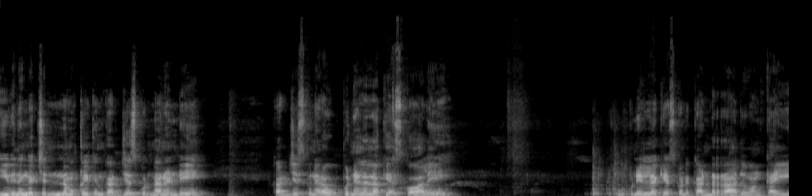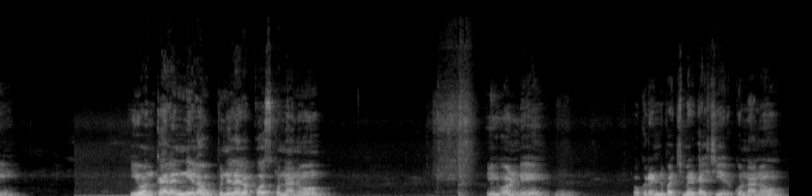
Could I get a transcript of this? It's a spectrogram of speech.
ఈ విధంగా చిన్న ముక్కల కింద కట్ చేసుకుంటున్నానండి. కట్ చేసుకుని ఇలా ఉప్పు నీళ్ళలోకి వేసుకోవాలి? ఉప్పు నీళ్ళలోకి వేసుకుంటే కండర రాదు వంకాయ. ఈ వంకాయలన్నీ ఇలా ఉప్పు నీళ్ళలో కోసుకున్నాను. ఇదిగోండి ఒక రెండు పచ్చిమిరకాయలు చీరుకున్నాను.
